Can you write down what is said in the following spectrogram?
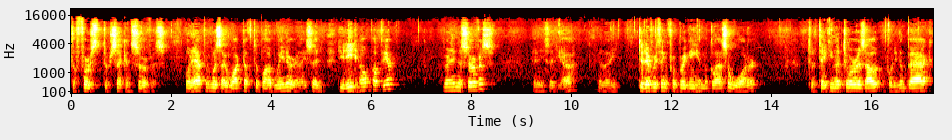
the first or second service. What happened was I walked up to Bob Weiner and I said, Do you need help up here running the service? And he said, Yeah. And I did everything from bringing him a glass of water to taking the Torahs out and putting them back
